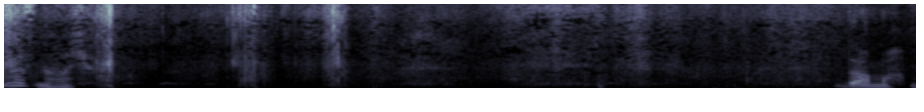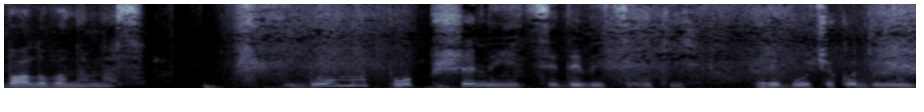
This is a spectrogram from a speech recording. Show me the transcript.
Не знаю. Дама балована в нас. Дома по пшениці. Дивіться, який грибочок один.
